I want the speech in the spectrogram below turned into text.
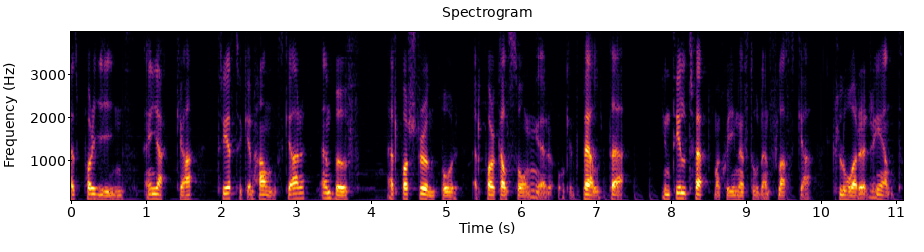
ett par jeans, en jacka, tre stycken handskar, en buff, ett par strumpor, ett par kalsonger och ett bälte. Intill tvättmaskinen stod en flaska klorrent.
